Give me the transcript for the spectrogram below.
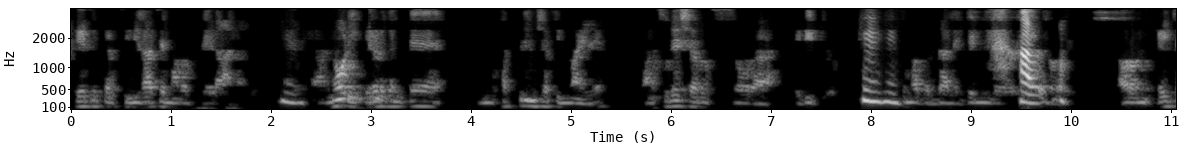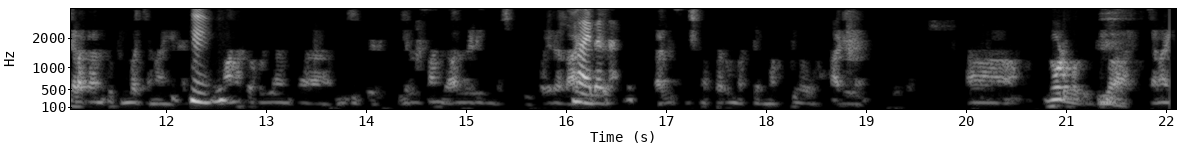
ಥಿಯೇಟರ್ ಕರೆಸಿ ನಿರಾಸೆ ಮಾಡೋದು ಬೇಡ ಅನ್ನೋದು ನೋಡಿ ಎರಡು ಗಂಟೆ ಹತ್ತು ನಿಮಿಷ ಸಿನಿಮಾ ಇದೆ. ಸುರೇಶ್ ಅರಸ್ ಅವರ ಎಡಿಟರ್ ತುಂಬಾ ದೊಡ್ಡ ಲೆಜೆಂಡ್. ಅವರ ಒಂದು ಕೈ ಚಳಕ ಅಂತೂ ತುಂಬಾ ಚೆನ್ನಾಗಿದೆ. ಮಾನಸ ಹೊಳ್ಳ ಅಂತ ಮ್ಯೂಸಿಕ್ ಎರಡು song already viral Rajesh Krishna sir ಮತ್ತೆ ಮಕ್ಕಳು ಹಾಡಿದ್ದಾರೆ. ನೋಡ್ಬೋದು ತುಂಬಾ ಚೆನ್ನಾಗಿ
